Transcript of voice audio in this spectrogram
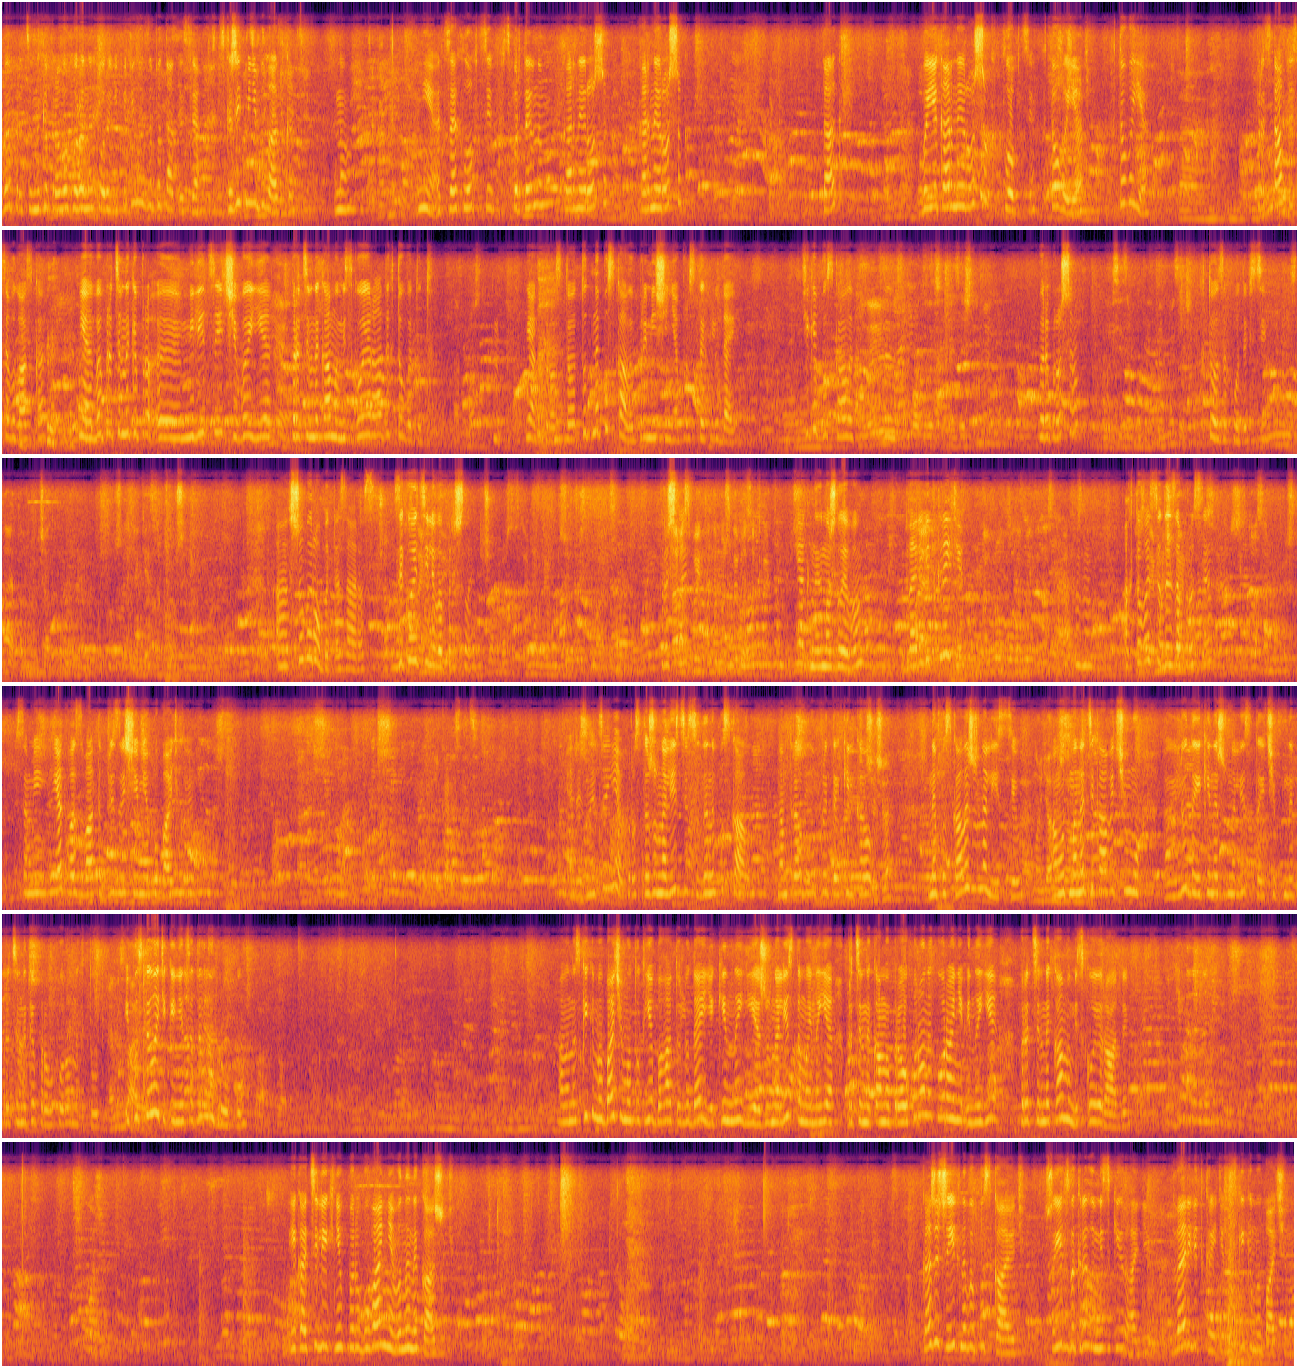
Ви працівники правоохоронних органів. Хотіла запитатися. Скажіть мені, будь ласка, ну ні, це хлопці в спортивному, карний розшук? Карний розшук? Так? Ви є карний розшук, хлопці? Хто ви є? Хто ви є? Та Представтеся, будь ласка. Ні, ви працівники е, міліції чи ви є працівниками міської ради? Хто ви тут? Як просто? Тут не пускали в приміщення простих людей. Тільки пускали. Це- заходили всі, зайшли ми. Перепрошую, Коли всі заходили, то ми зайшли. хто заходив всі? Ну, не знаю, там на початку якесь запорушення було. А що ви робите зараз? З якою цілі ви прийшли? Нічого, просто стоїмо, дивимося, що відбувається. Прийшли? Зараз вийти неможливо закрити. Як неможливо? Двері відкриті. Ми пробували вийти на себе. А хто вас сюди запросив? Хто саме прийшли? Самі. Як вас звати? Прізвище ім'я по батькові? Яка різниця? Різниця є. Просто журналістів сюди не пускали. Нам треба було пройти кілька. Що? Не пускали журналістів. Ну, я а не от знаю. мене цікавить, чому люди, які не журналісти чи не працівники правоохоронних тут, і пустили тільки ініціативну групу. Але наскільки ми бачимо, тут є багато людей, які не є журналістами, не є працівниками правоохоронних органів і не є працівниками міської ради. Яка ціль їхнього перебування, вони не кажуть. Кажуть, що їх не випускають, що їх закрили в міській раді. Двері відкриті, наскільки ми бачимо.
